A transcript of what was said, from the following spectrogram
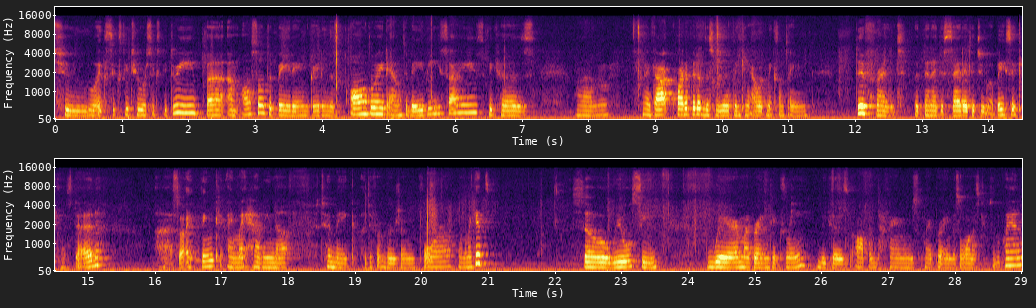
to like 62 or 63, but I'm also debating grading this all the way down to baby size because um, I got quite a bit of this wool thinking I would make something different, but then I decided to do a basic instead. Uh, so I think I might have enough to make a different version for one of my kids. So we will see where my brain takes me because oftentimes my brain doesn't want to stick to the plan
